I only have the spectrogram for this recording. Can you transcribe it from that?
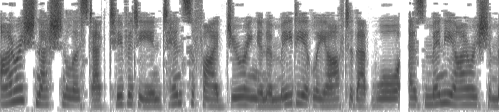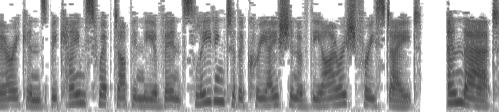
Irish nationalist activity intensified during and immediately after that war, as many Irish Americans became swept up in the events leading to the creation of the Irish Free State, and that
